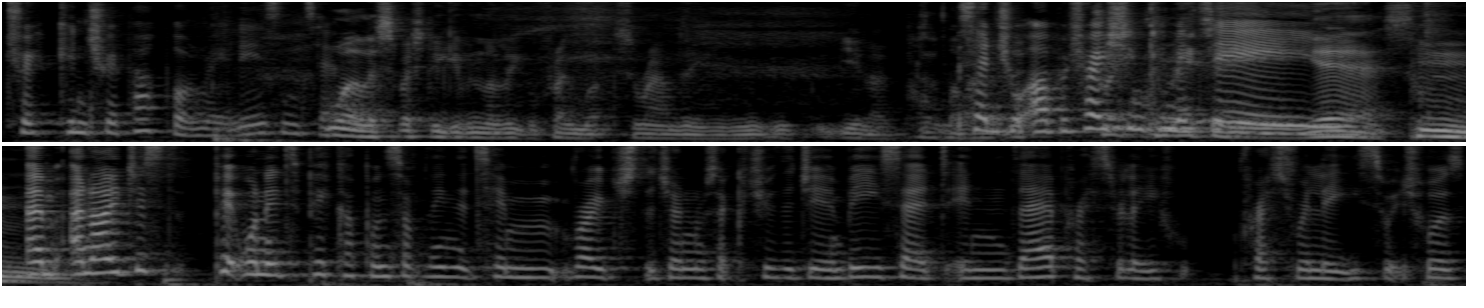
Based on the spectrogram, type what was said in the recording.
tri- can trip up on, really, isn't it? Well, especially given the legal framework surrounding, you know, Central Arbitration Committee. Committee. Yes. Hmm. Um, and I just wanted to pick up on something that Tim Roache, the General Secretary of the GMB, said in their press release, press release, which was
